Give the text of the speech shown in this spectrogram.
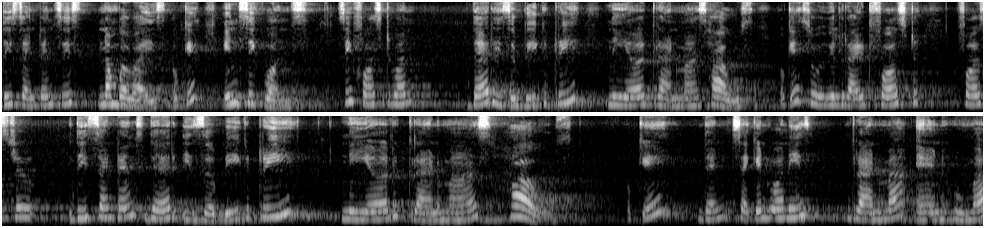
this sentences number wise okay in sequence see first one there is a big tree near grandma's house. Okay so we will write first first uh, this sentence there is a big tree near grandma's house. Okay then second one is grandma and huma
